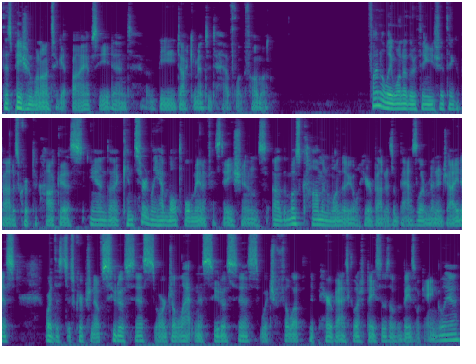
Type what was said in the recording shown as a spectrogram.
This patient went on to get biopsied and be documented to have lymphoma. Finally, one other thing you should think about is cryptococcus, and uh, can certainly have multiple manifestations. Uh, the most common one that you'll hear about is a basilar meningitis, or this description of pseudocysts or gelatinous pseudocysts, which fill up the perivascular spaces of the basal ganglia.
